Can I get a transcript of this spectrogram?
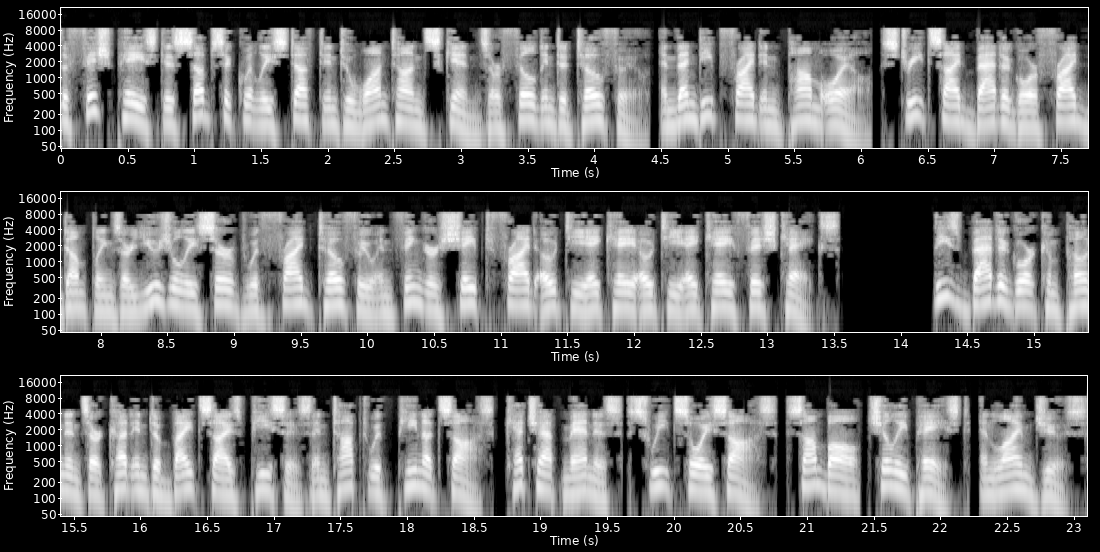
The fish paste is subsequently stuffed into wonton skins or filled into tofu, and then deep fried in palm oil. Street side Batagor fried dumplings are usually served with fried tofu and finger shaped fried otak otak fish cakes. These Batagor components are cut into bite-size pieces and topped with peanut sauce, kecap manis sweet soy sauce, sambal chili paste, and lime juice.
